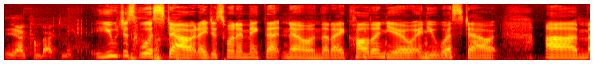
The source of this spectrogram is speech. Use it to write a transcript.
Yeah, come back to me. You just wussed out. I just want to make that known that I called on you and you wussed out. Um,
